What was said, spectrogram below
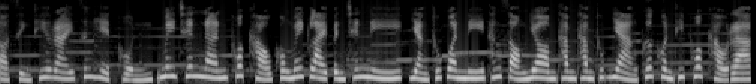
ต่อสิ่งที่ไร้ซึ่งเหตุผล ไม่เช่นนั้นพวกเขาคงไม่กลายเป็นเช่นนี้ อย่างทุกวันนี้ทั้งสองยอมทำทำทุกอย่างเพื่อคนที่พวกเขารัก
